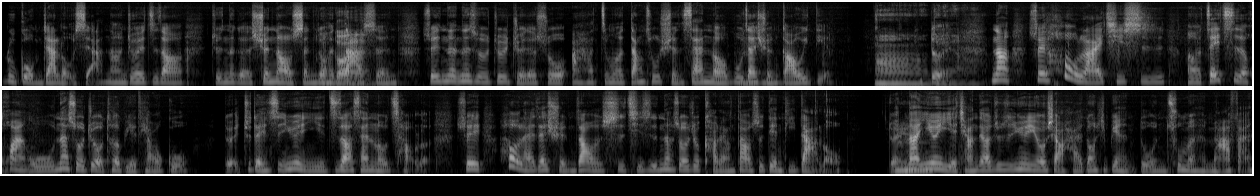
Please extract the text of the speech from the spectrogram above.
路过我们家楼下，然后你就会知道，就是那个喧闹声都很大声，所以那那时候就会觉得说啊，怎么当初选三楼不再选高一点？啊，对对啊，那所以后来其实呃这一次的换屋，那时候就有特别挑过。对，就等于是因为你也知道三楼吵了，所以后来在选到的是，其实那时候就考量到是电梯大楼。对，嗯那因为也强调，就是因为有小孩，东西变很多，你出门很麻烦，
